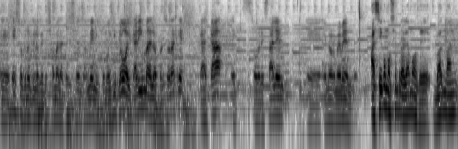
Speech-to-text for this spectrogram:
eh, eso creo que es lo que te llama la atención también. Y como dijiste vos, el carisma de los personajes que acá eh, sobresalen enormemente. Así como siempre hablamos de Batman,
